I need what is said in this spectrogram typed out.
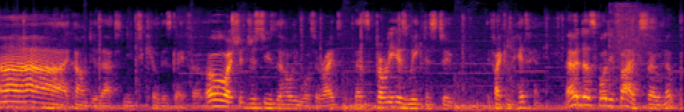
Ah, I can't do that. Need to kill this guy first. Oh, I should just use the holy water, right? That's probably his weakness too. If I can hit him. No, it does 45, so nope.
